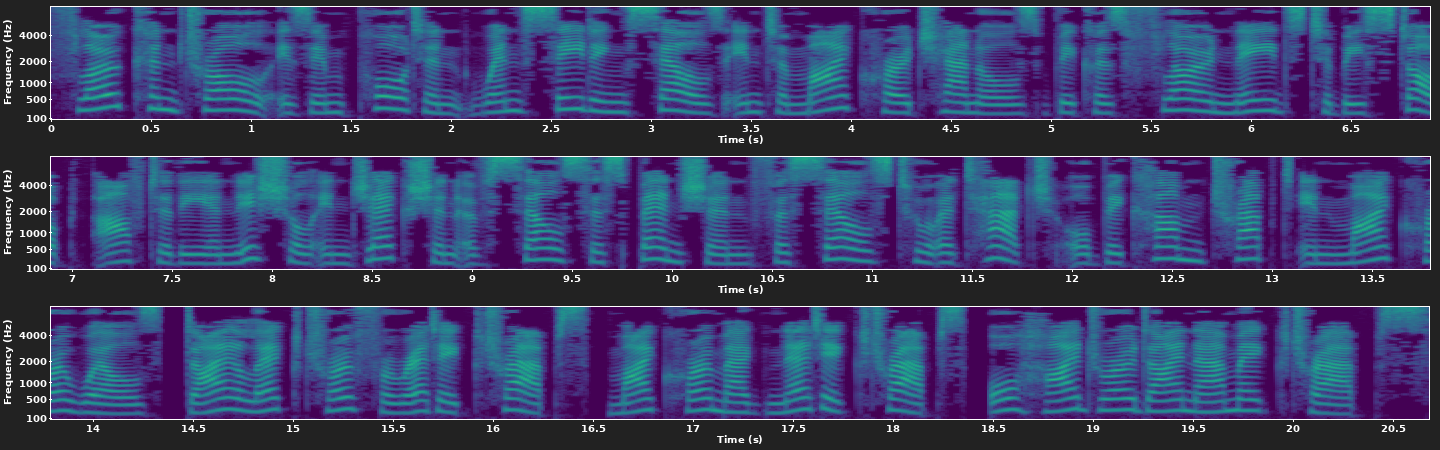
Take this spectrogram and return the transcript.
Flow control is important when seeding cells into microchannels because flow needs to be stopped after the initial injection of cell suspension for cells to attach or become trapped in microwells, dielectrophoretic traps, micromagnetic traps, or hydrodynamic traps.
